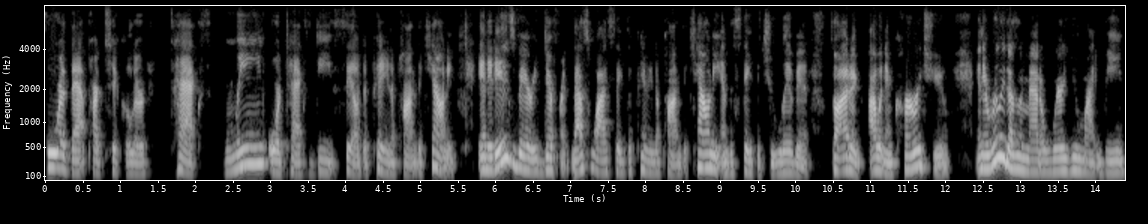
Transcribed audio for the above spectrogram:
for that particular tax lien or tax deed sale, depending upon the county. And it is very different. That's why I say depending upon the county and the state that you live in. So I'd, I would encourage you, and it really doesn't matter where you might be,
